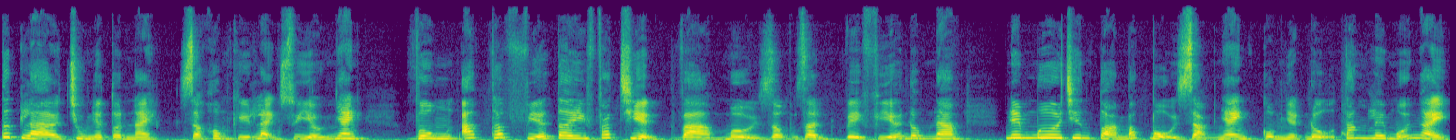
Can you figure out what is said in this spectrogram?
tức là chủ nhật tuần này, do không khí lạnh suy yếu nhanh, vùng áp thấp phía Tây phát triển và mở rộng dần về phía Đông Nam, nên mưa trên toàn Bắc Bộ giảm nhanh cùng nhiệt độ tăng lên mỗi ngày.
